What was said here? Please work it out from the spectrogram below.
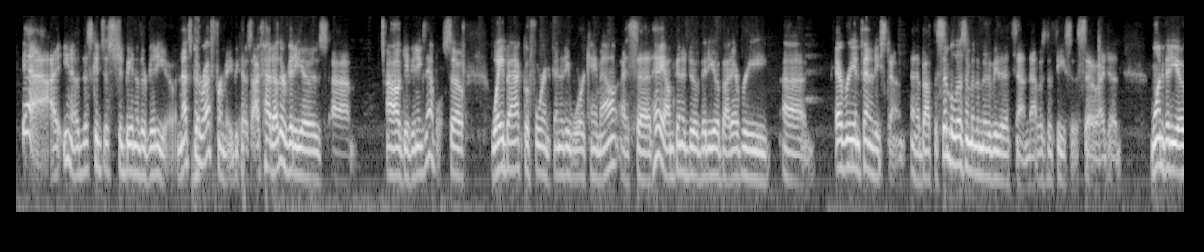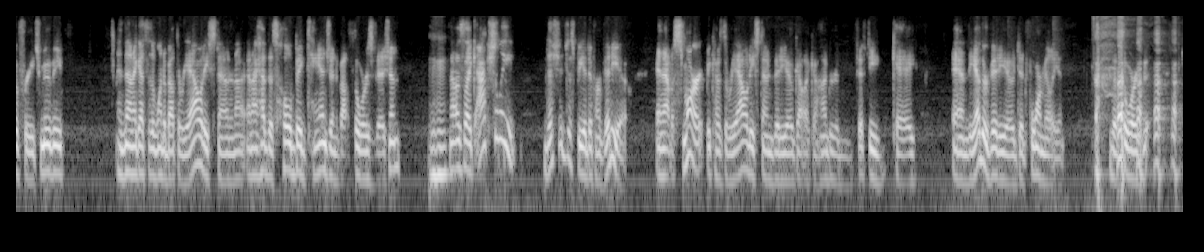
yeah I, you know this could just should be another video. And that's been Yep. rough for me because i've had other videos um, i'll give you an example. So way back before infinity war came out i said hey i'm going to do a video about every uh, every infinity stone and about the symbolism of the movie that it's in that was the thesis. So i did one video for each movie. And then i got to the one about the reality stone and i, and I had this whole big tangent about thor's vision. Hmm and I was like, actually, this should just be a different video. And that was smart because the Reality Stone video got like 150K and the other video did 4 million. The Thor,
